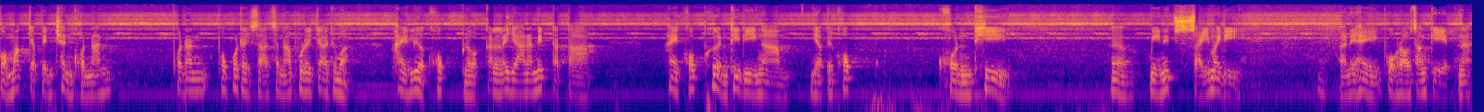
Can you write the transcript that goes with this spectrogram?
ก็มักจะเป็นเช่นคนนั้น เพราะนั้นพระพุทธศาสนาพระเจ้าจึงว่าให้เลือกคบหรือว่ากัลยาณมิตรตา ให้คบเพื่อนที่ดีงาม อย่าไปคบคนที่มีนิสัยไม่ดี อันนี้ให้พวกเราสังเกตนะ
